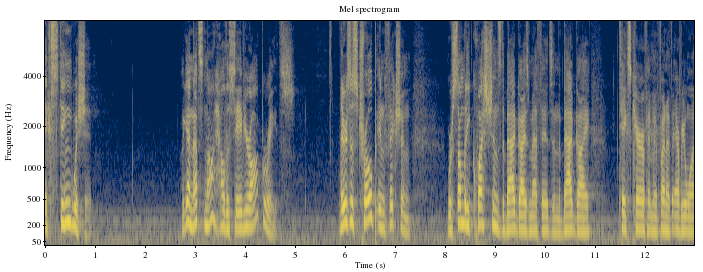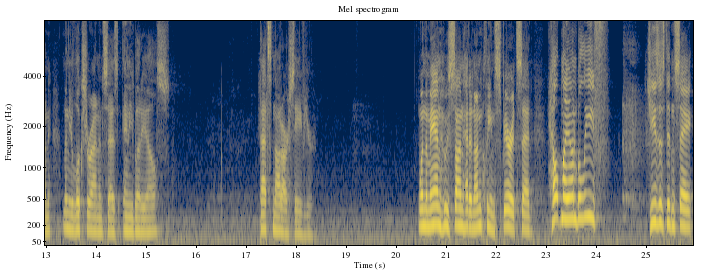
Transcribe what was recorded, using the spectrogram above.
extinguish it. Again, that's not how the Savior operates. There's this trope in fiction where somebody questions the bad guy's methods and the bad guy takes care of him in front of everyone. And then he looks around and says, Anybody else? That's not our Savior. When the man whose son had an unclean spirit said, Help my unbelief, Jesus didn't say,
